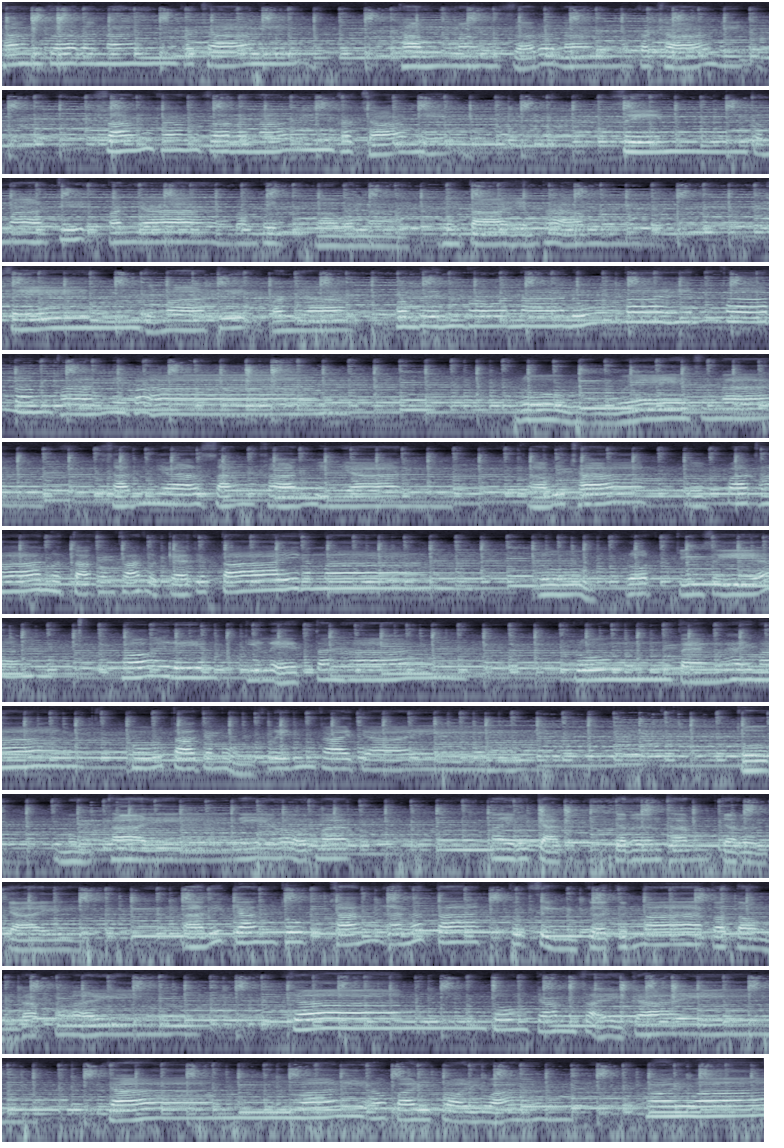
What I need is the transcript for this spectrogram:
ธังสรนังกัจฉามิธรรมังสรนังกัจฉามิสังฆังสรนังกัจฉามิศีลสมาธิปัญญาบำเพ็ญภาวนาดวงตาเห็นธรรมสิล ญญาสังขารวิญญาณอวิชชาอุปาทานวัฏฏะสงสารเกิดแก่เจ็บตายกันมารูปรสกลินเสียงร้อยเรียงกิเลสตัณหาปรุงแต่งให้มาหูตาจมูกลิ้นกายใจทุก นิโรธมรรคให้รู้จักเจริญธรรมเจริญใจอนิจจังทุกขังอนัตตาทุกสิ่งเกิดขึ้นมาก็ต้องดับไปจำจงจำใส่ใจจำไว้เอาไปปล่อยวางปล่อยวาง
